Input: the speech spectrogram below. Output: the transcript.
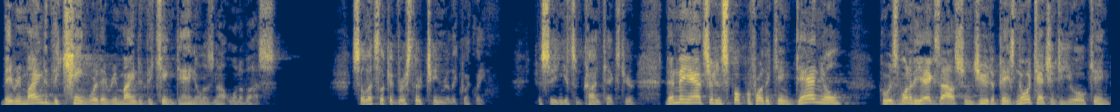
They reminded the king where they reminded the king, Daniel is not one of us. So let's look at verse 13 really quickly, just so you can get some context here. Then they answered and spoke before the king, Daniel, who is one of the exiles from Judah, pays no attention to you, O king,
